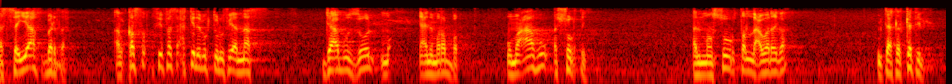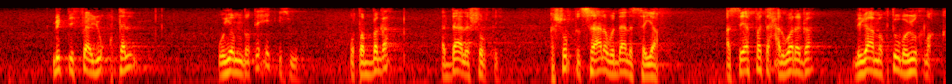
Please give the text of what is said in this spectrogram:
السياف برة القصر في فسحة كده بيقتلوا فيها الناس. جابوا الزول يعني مربط. ومعاه الشرطي. المنصور طلع ورقة بتاعت الكتل. بيكتب فيها يقتل ويمضى تحت اسمه. وطبقه اداها للشرطي الشرطي ساله واداها للسياف السياف فتح الورقة لقاه مكتوبة يطلق.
